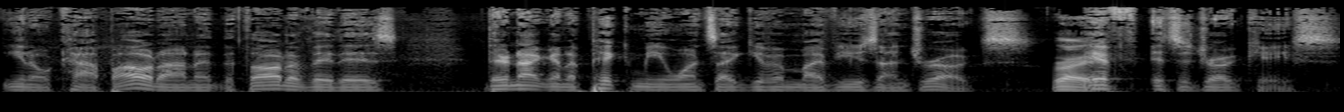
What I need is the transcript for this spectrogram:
you know, cop out on it. The thought of it is they're not going to pick me once I give them my views on drugs. Right. If it's a drug case.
